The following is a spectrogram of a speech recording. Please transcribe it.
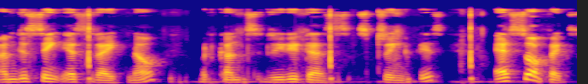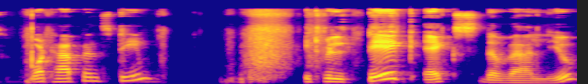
i'm just saying s right now but read it as string is s of x what happens team? It will take x the value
